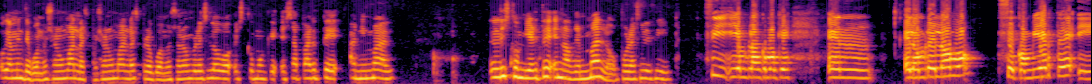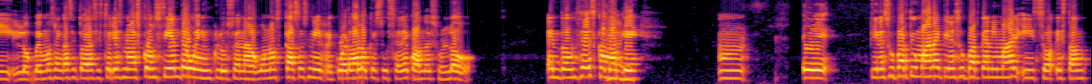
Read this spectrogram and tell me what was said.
obviamente cuando son humanos, pues son humanos, pero cuando son hombres lobo es como que esa parte animal les convierte en alguien malo, por así decir. Sí, y en plan como que en el hombre lobo se convierte, y lo vemos en casi todas las historias, no es consciente o incluso en algunos casos ni recuerda lo que sucede cuando es un lobo. Entonces, como Claro. que mm, eh, tiene su parte humana y tiene su parte animal y so- están,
